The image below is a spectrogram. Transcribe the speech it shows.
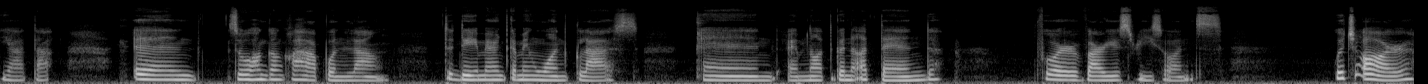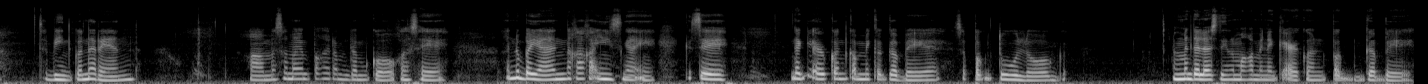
yata. And so hanggang kahapon lang. Today meron kaming one class and I'm not gonna attend for various reasons. Which are, sabihin ko na rin, uh, masama yung pakiramdam ko kasi ano ba yan? Nakakainis nga eh. Kasi, nag-aircon kami kagabi sa pagtulog. Madalas din naman kami nag-aircon paggabi.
